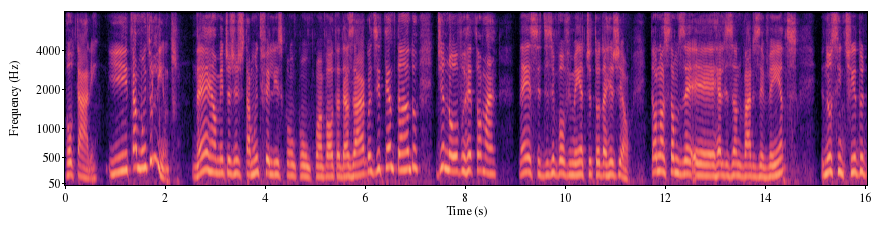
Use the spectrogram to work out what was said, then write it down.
voltarem. E está muito lindo né? Realmente a gente está muito feliz com, com, com, a volta das águas e tentando de novo retomar né? esse desenvolvimento de toda a região. Então nós estamos é, realizando vários eventos no sentido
